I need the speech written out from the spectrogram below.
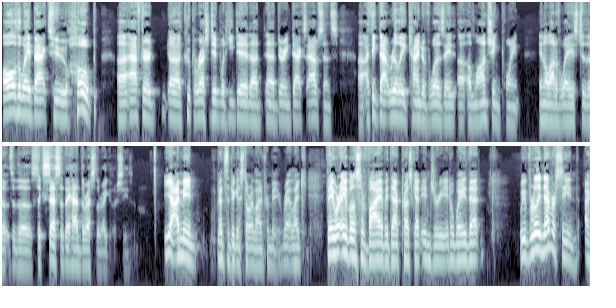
all the way back to hope uh, after uh, Cooper Rush did what he did uh, uh, during Dak's absence. Uh, I think that really kind of was a, a launching point in a lot of ways to the to the success that they had the rest of the regular season. Yeah, I mean that's the biggest storyline for me, right? Like they were able to survive a Dak Prescott injury in a way that We've really never seen a,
